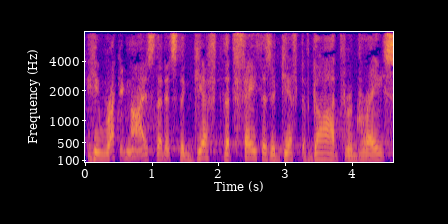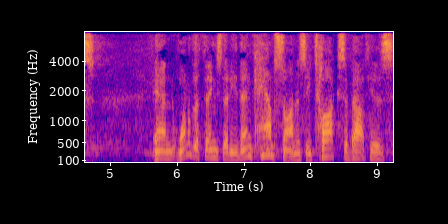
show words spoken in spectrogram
he recognized that it's the gift, that faith is a gift of God through grace. And one of the things that he then camps on as he talks about his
